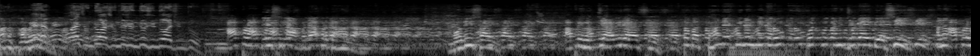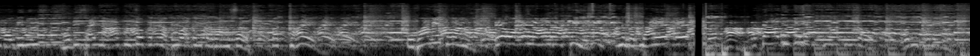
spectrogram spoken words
અને હવે આપણા દેશના વડાપ્રધાન મોદી સાહેબ આપણી વચ્ચે આવી રહ્યા છે. તો બધાને એક વિનંતી કરું પોતપોતાની જગ્યાએ બેસી અને આપણે મોદીને મોદી સાહેબને હાથ ઊંચો કરીને અભિવાદન કરવાનું છે. બધાએ ઊભા નહીં થવાનું બે ઓગળી રામ રાખી અને બધાએ હા બધા મોદી સાહેબ.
